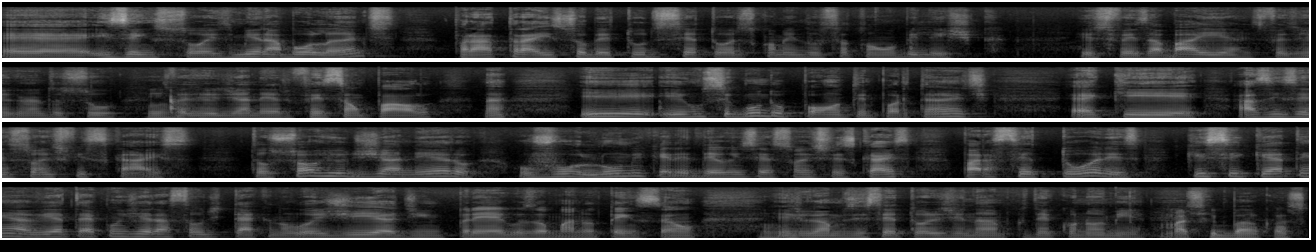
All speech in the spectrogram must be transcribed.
é, isenções mirabolantes para atrair, sobretudo, setores como a indústria automobilística. Isso fez a Bahia, isso fez o Rio Grande do Sul, uhum. isso fez o Rio de Janeiro, fez São Paulo. Né? E, e um segundo ponto importante é que as isenções fiscais então, só o Rio de Janeiro, o volume que ele deu em isenções fiscais para setores que sequer têm a ver até com geração de tecnologia, de empregos ou manutenção, uhum. digamos, de setores dinâmicos da economia. Mas que bancam as,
